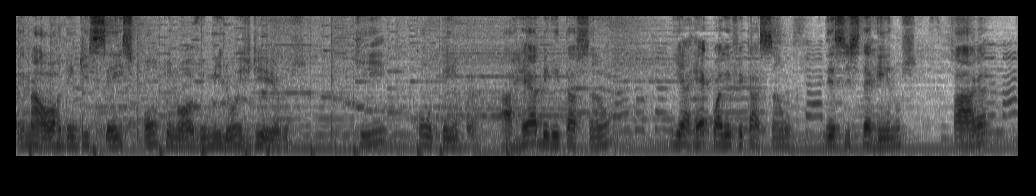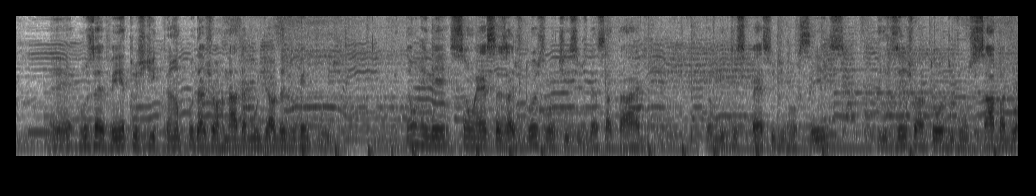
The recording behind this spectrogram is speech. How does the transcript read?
é na ordem de 6,9 milhões de euros, que contempla a reabilitação e a requalificação desses terrenos para eh, os eventos de campo da Jornada Mundial da Juventude. Então, Renê, são essas as duas notícias dessa tarde. Eu me despeço de vocês, desejo a todos um sábado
